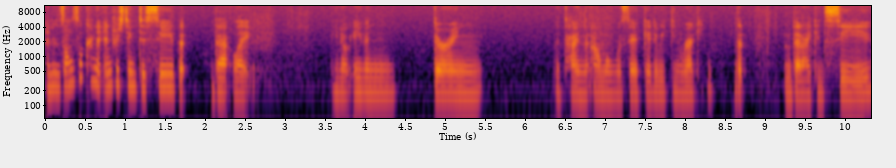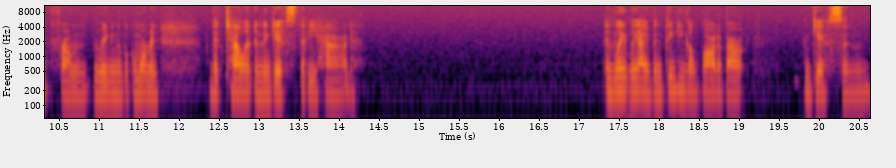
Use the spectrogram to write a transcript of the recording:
And it's also kind of interesting to see that that like you know even during the time that Alma was wicked, we can that that I could see from reading the Book of Mormon the talent and the gifts that he had. And lately, I've been thinking a lot about gifts and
